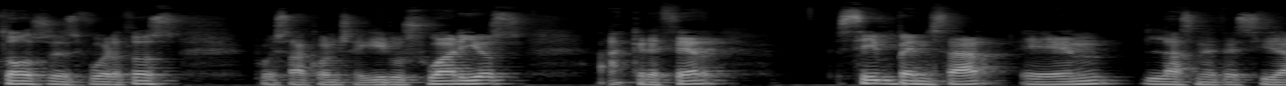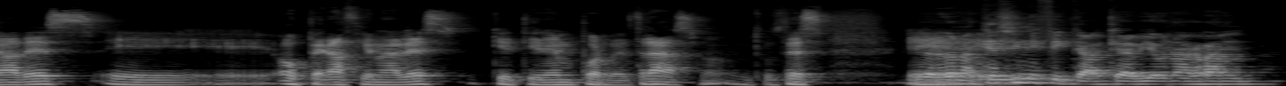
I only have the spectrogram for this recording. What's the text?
todos sus esfuerzos pues a conseguir usuarios, a crecer sin pensar en las necesidades eh, operacionales que tienen por detrás. ¿no? Entonces, eh, Perdona, ¿qué significa que había una gran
